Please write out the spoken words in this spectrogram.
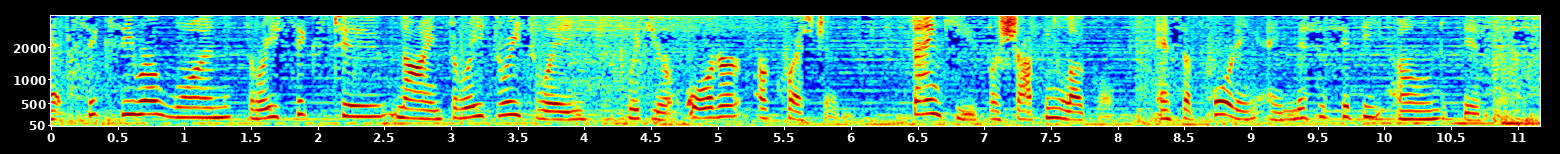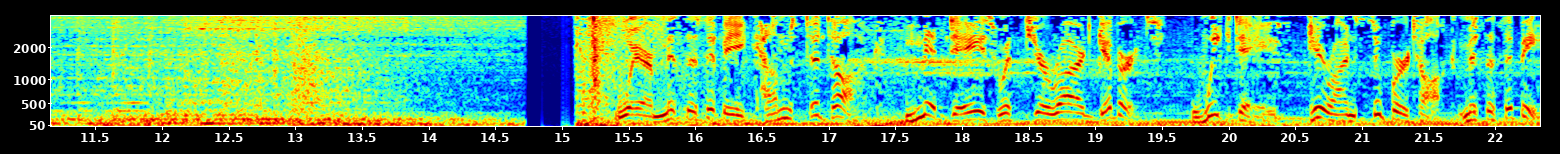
at 601 362 9333 with your order or questions. Thank you for shopping local and supporting a Mississippi owned business. Where Mississippi comes to talk. Middays with Gerard Gibert. Weekdays here on Super Talk Mississippi.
